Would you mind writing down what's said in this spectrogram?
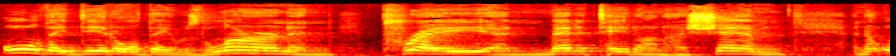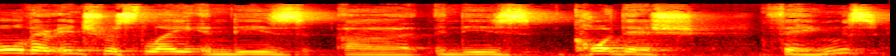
All they did all day was learn and pray and meditate on Hashem, and all their interest lay in these uh, in these kodesh things.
